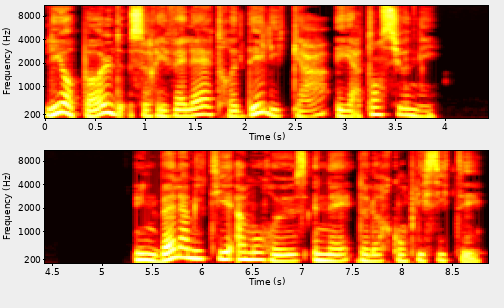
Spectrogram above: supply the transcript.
Léopold se révèle être délicat et attentionné. Une belle amitié amoureuse naît de leur complicité.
